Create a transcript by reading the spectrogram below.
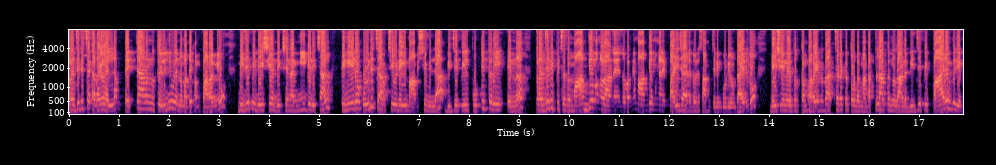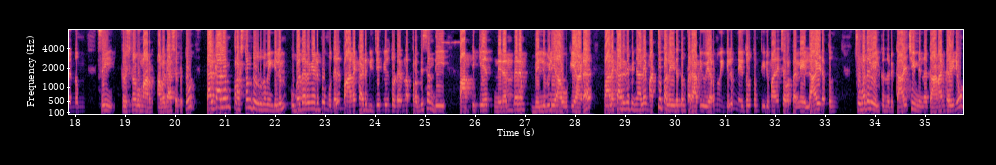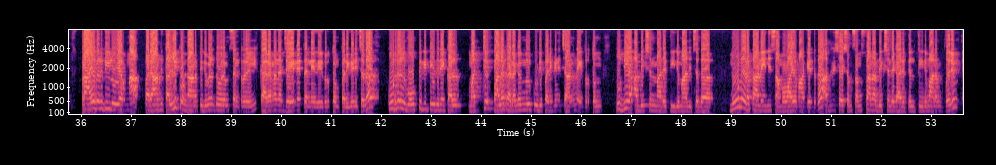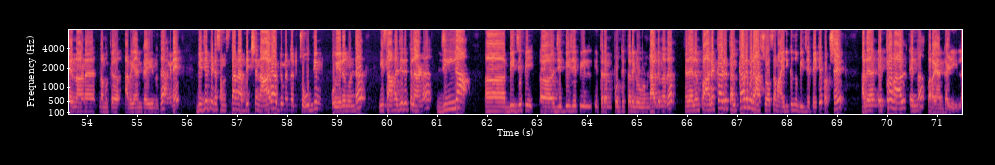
പ്രചരിച്ച കഥകളെല്ലാം തെറ്റാണെന്ന് തെളിഞ്ഞു എന്നും അദ്ദേഹം പറഞ്ഞു. ബി ജെ പി ദേശീയ അധ്യക്ഷൻ അംഗീകരിച്ചാൽ പിന്നീട് ഒരു ചർച്ചയുടെയും ആവശ്യമില്ല. ബി ജെ പിയിൽ പൊട്ടിത്തെറി എന്ന് പ്രചരിപ്പിച്ചത് മാധ്യമങ്ങളാണ് എന്ന് പറഞ്ഞ് മാധ്യമങ്ങളെ പഴിചാരുന്ന ഒരു സാഹചര്യം കൂടി ഉണ്ടായിരുന്നു. ദേശീയ നേതൃത്വം പറയുന്നത് അച്ചടക്കത്തോടെ നടപ്പിലാക്കുന്നതാണ് ബി ജെ പി പാരമ്പര്യമെന്നും ശ്രീ കൃഷ്ണകുമാർ അവകാശപ്പെട്ടു. തൽക്കാലം പ്രശ്നം തീർന്നുവെങ്കിലും ഉപതെരഞ്ഞെടുപ്പ് മുതൽ പാലക്കാട് ബി ജെ പിയിൽ തുടരുന്ന പ്രതിസന്ധി പാർട്ടിക്ക് നിരന്തരം വെല്ലുവിളിയാവുകയാണ്. പാലക്കാടിന് പിന്നാലെ മറ്റു പലയിടത്തും പരാതി ഉയർന്നുവെങ്കിലും നേതൃത്വം തീരുമാനിച്ചവർ തന്നെ എല്ലായിടത്തും ചുമതലയേൽക്കുന്ന ഒരു കാഴ്ചയും ഇന്ന് കാണാൻ കഴിഞ്ഞു. പ്രായപരിധിയിൽ ഉയർന്ന പരാതി തള്ളിക്കൊണ്ടാണ് തിരുവനന്തപുരം സെൻട്രലിൽ കരമന ജയനെ തന്നെ നേതൃത്വം പരിഗണിച്ചത്. കൂടുതൽ വോട്ട് കിട്ടിയതിനേക്കാൾ മറ്റ് പല ഘടകങ്ങൾ കൂടി പരിഗണിച്ചാണ് നേതൃത്വം പുതിയ അധ്യക്ഷന്മാരെ തീരുമാനിച്ചത്. മൂന്നിടത്താണ് ഇനി സമവായമാകേണ്ടത്. അതിനുശേഷം സംസ്ഥാന അധ്യക്ഷന്റെ കാര്യത്തിൽ തീരുമാനം വരും എന്നാണ് നമുക്ക് അറിയാൻ കഴിയുന്നത്. അങ്ങനെ ബി ജെ പിയുടെ സംസ്ഥാന അധ്യക്ഷൻ ആരാകുമെന്നൊരു ചോദ്യം ഉയരുന്നുണ്ട്. ഈ സാഹചര്യത്തിലാണ് ജില്ലാ B J P B J പിയിൽ ഇത്തരം പൊട്ടിത്തെറികൾ ഉണ്ടാകുന്നത്. ഏതായാലും പാലക്കാട് തൽക്കാലം ഒരു ആശ്വാസമായിരിക്കുന്നു ബി ജെ പിക്ക് പക്ഷേ അത് എത്ര നാൾ എന്ന് പറയാൻ കഴിയില്ല.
